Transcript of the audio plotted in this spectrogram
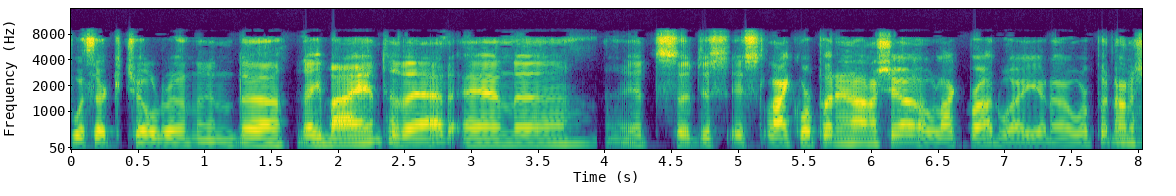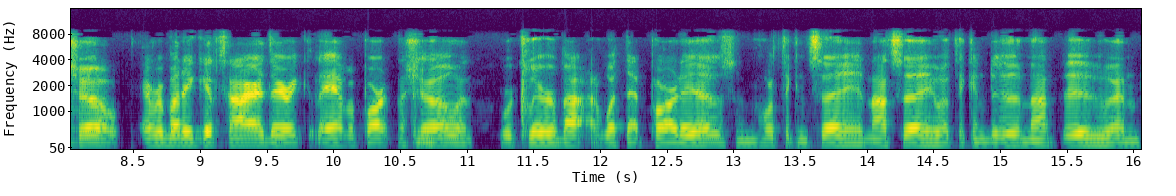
with their children, and uh, they buy into that. And uh, it's uh, just it's like we're putting on a show, like Broadway. You know, we're putting on a show. Everybody gets hired. They they have a part in the show, and we're clear about what that part is and what they can say and not say, what they can do and not do. And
